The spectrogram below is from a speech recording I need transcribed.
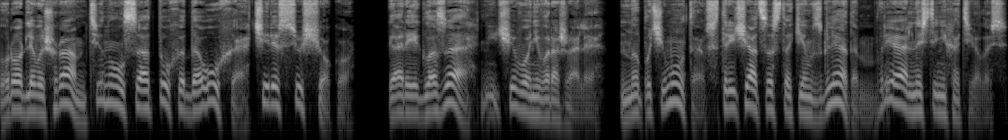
Уродливый шрам тянулся от уха до уха через всю щеку. Карие глаза ничего не выражали. Но почему-то встречаться с таким взглядом в реальности не хотелось.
